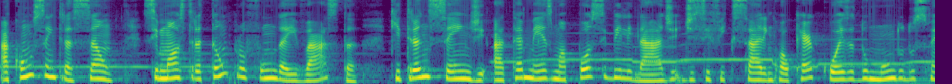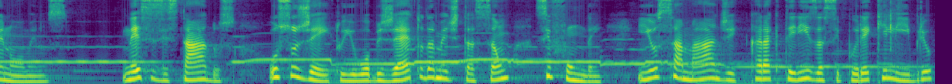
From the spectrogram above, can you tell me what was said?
a concentração se mostra tão profunda e vasta que transcende até mesmo a possibilidade de se fixar em qualquer coisa do mundo dos fenômenos. Nesses estados, o sujeito e o objeto da meditação se fundem e o samadhi caracteriza-se por equilíbrio,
